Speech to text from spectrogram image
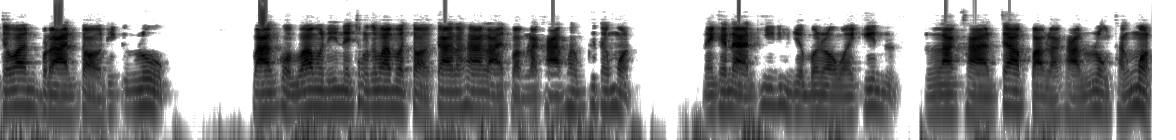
เจ้าบ้านบรานต่อที่ครึ่งลูก ปรากฏว่าวันนี้ในช่องตะวันมาต่อเจ้าละห้ารายปรับราคาเพิ่มขึ้นทั้งหมด ในขณะที่ทีมเยือนบอไวกิ้งราคาเจ้าปรับราคาลดลงทั้งหมด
